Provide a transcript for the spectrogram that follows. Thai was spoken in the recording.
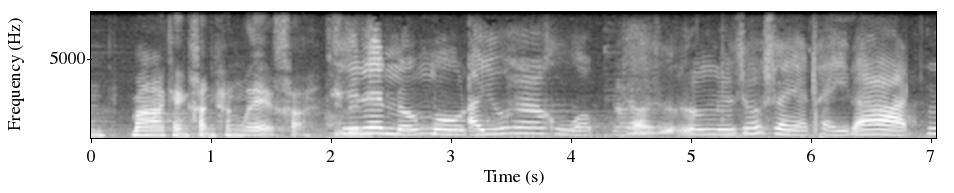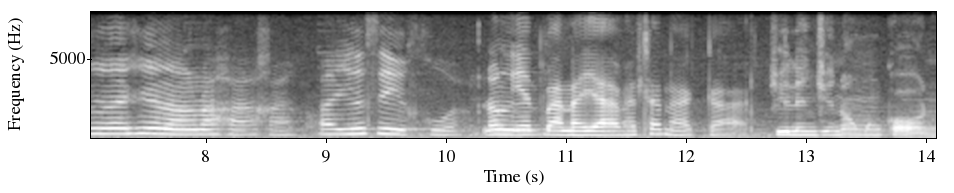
มาแข่งขันครั้งแรกค่ะ ชื่อเล่นน้องโมอายุ 5 ขวบชอบโรงเรียนโชคชัยไทยราชเพื่อนชื่อน้องนะคะค่ะ อายุ 4 ขวบโรงเรียนปานายาพัฒนาการ ชื่อเล่นชื่อน้องมังกร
